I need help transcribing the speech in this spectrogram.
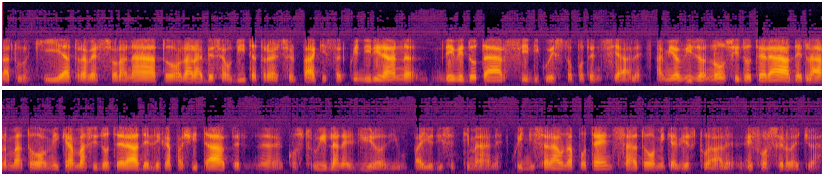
la Turchia attraverso la Nato, l'Arabia Saudita attraverso il Pakistan, quindi l'Iran deve dotarsi di questo potenziale. A mio avviso non si doterà dell'arma atomica, ma si doterà delle capacità per eh, costruirla nel giro di un paio di settimane, quindi sarà una potenza atomica virtuale e forse lo è già.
